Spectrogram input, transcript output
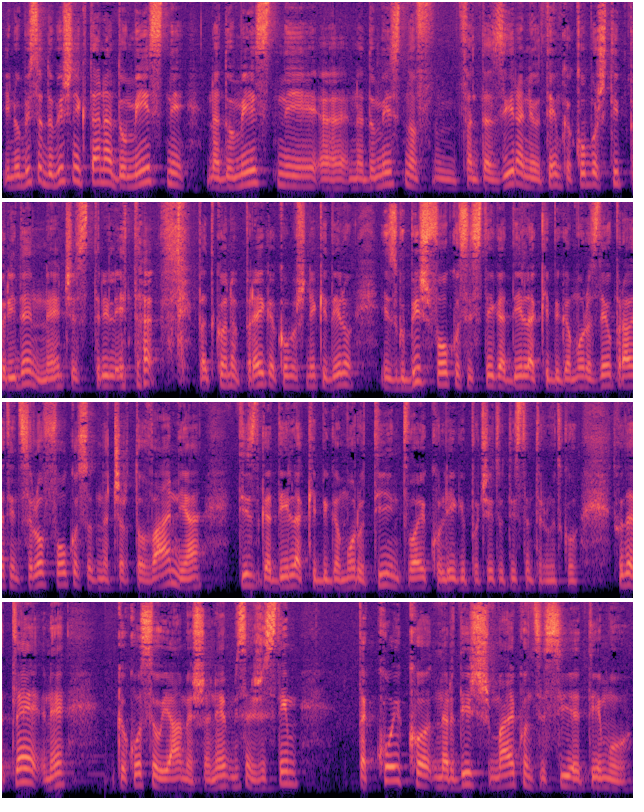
In v bistvu dobiš nek ta nadomestni, nadomestni, eh, nadomestno fantaziranje o tem, kako boš ti priden ne, čez tri leta, pa tako naprej, kako boš neki delo in izgubiš fokus iz tega dela, ki bi ga moral zdaj upraviti in celo fokus od načrtovanja tistega dela, ki bi ga moral ti in tvoji kolegi početi v tistem trenutku. Tako da tle, ne, kako se ujameš, ne, mislim, že s tem, takoj, ko narediš malo koncesije temu,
